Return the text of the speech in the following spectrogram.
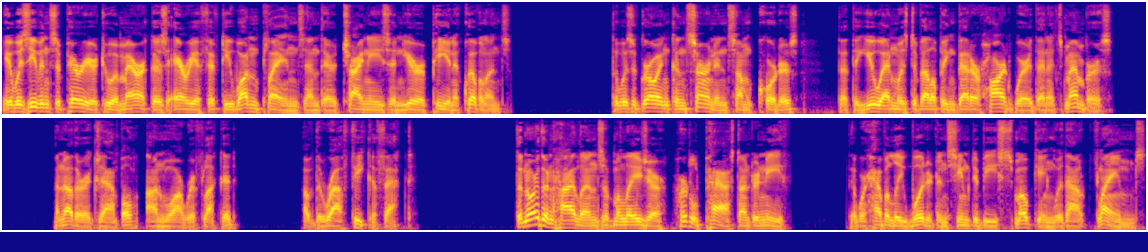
It was even superior to America's Area 51 planes and their Chinese and European equivalents. There was a growing concern in some quarters that the UN was developing better hardware than its members. Another example, Anwar reflected, of the Rafiq effect. The northern highlands of Malaysia hurtled past underneath. They were heavily wooded and seemed to be smoking without flames.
